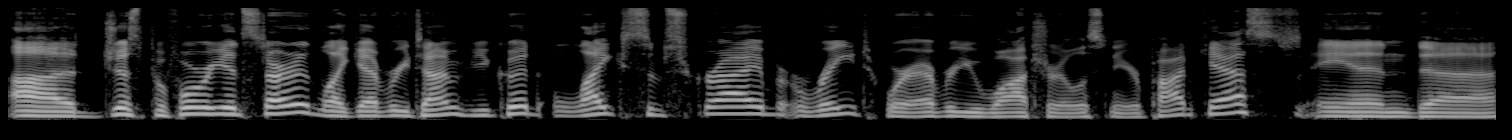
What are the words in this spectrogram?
Uh, just before we get started, like every time, if you could like, subscribe, rate wherever you watch or listen to your podcasts. And uh,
